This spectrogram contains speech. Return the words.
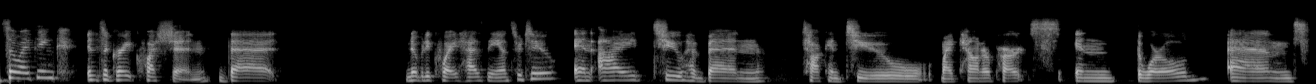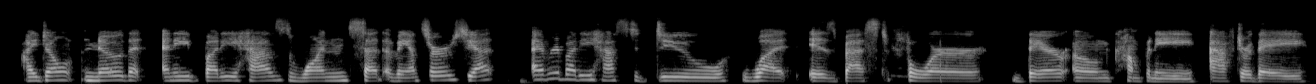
So I think it's a great question that nobody quite has the answer to. And I too have been talking to my counterparts in the world. And I don't know that anybody has one set of answers yet. Everybody has to do what is best for their own company after they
